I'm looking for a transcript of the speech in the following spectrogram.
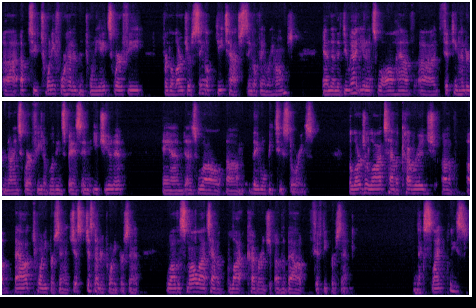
uh, up to 2428 square feet for the larger single detached single family homes. And then the duet units will all have uh, 1,509 square feet of living space in each unit. And as well, um, they will be two stories. The larger lots have a coverage of about 20%, just, just under 20%, while the small lots have a lot coverage of about 50%. Next slide, please.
